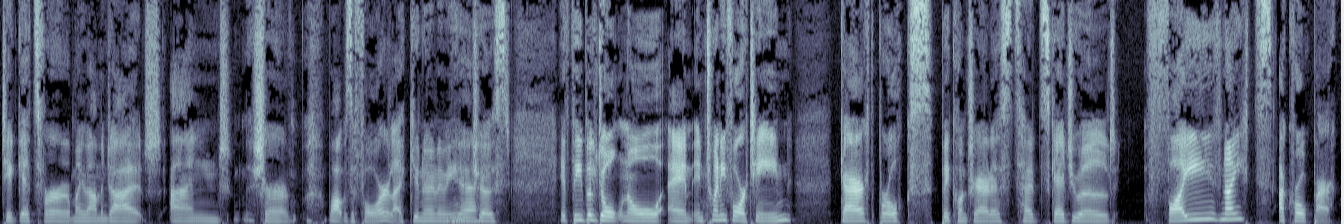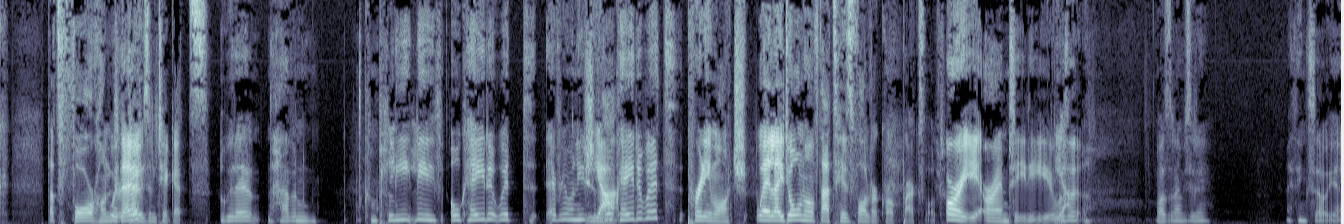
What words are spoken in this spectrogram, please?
tickets for my mum and dad, and sure, what was it for? Like, you know what I mean? Yeah. Just if people don't know, um, in 2014, Garth Brooks, big country artist, had scheduled five nights at Croke Park. That's four hundred thousand tickets, without having completely okayed it with everyone he should Yeah. have okayed it with? pretty much. Well, I don't know if that's his fault or Croke Park's fault. Or, or MCD, was Yeah. it? Was it MCD? I think so, yeah.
